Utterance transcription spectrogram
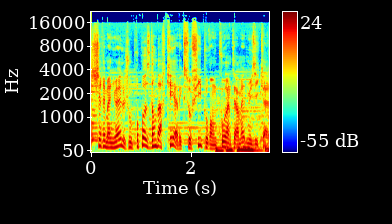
Cher Emmanuel, je vous propose d'embarquer avec Sophie pour un court intermède musical.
